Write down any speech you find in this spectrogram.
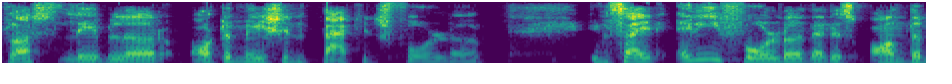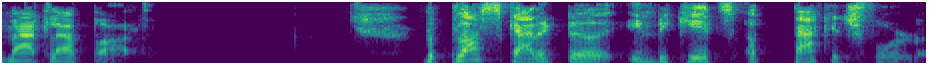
plus labeler automation package folder inside any folder that is on the MATLAB path. The plus character indicates a package folder.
